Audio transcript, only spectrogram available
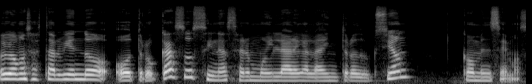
Hoy vamos a estar viendo otro caso sin hacer muy larga la introducción. Comencemos.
